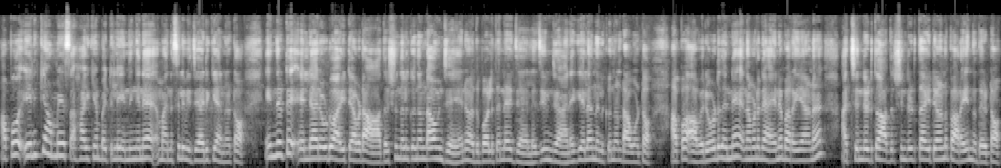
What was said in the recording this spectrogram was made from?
അപ്പോൾ എനിക്ക് അമ്മയെ സഹായിക്കാൻ പറ്റില്ല? എന്നിങ്ങനെ മനസ്സിൽ വിചാരിക്കുകയാണ് കേട്ടോ. എന്നിട്ട് എല്ലാവരോടും ആയിട്ട് അവിടെ ആദർശം നിൽക്കുന്നുണ്ടാവും ജയനും അതുപോലെ തന്നെ ജലജയും ജാനകിയെല്ലാം നിൽക്കുന്നുണ്ടാവും കേട്ടോ. അപ്പോൾ അവരോട് തന്നെ നമ്മുടെ നയന പറയാണ് അച്ഛന്റെ അടുത്തും ആദർശിന്റെ അടുത്തായിട്ടാണ് പറയുന്നത് കേട്ടോ.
